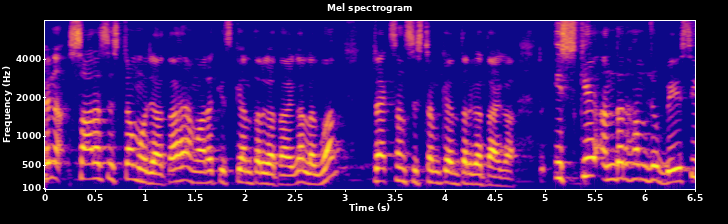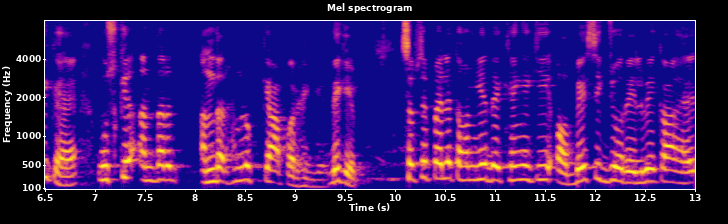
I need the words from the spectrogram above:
है ना? सारा सिस्टम हो जाता है, हमारा किसके अंतर्गत आएगा? लगभग ट्रैक्शन सिस्टम के अंतर्गत आएगा। तो इसके अंदर हम जो बेसिक है, उसके अंदर अंदर हम लोग क्या पढ़ेंगे? देखिए, सबसे पहले तो हम ये देखेंगे कि बेसिक जो रेलवे का है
